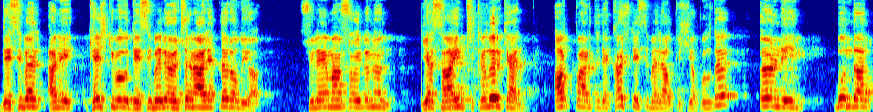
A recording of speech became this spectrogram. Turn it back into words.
Desibel hani keşke bu desibeli ölçen aletler oluyor. Süleyman Soylu'nun ya sahip çıkılırken AK Parti'de kaç desibel alkış yapıldı? Örneğin bundan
